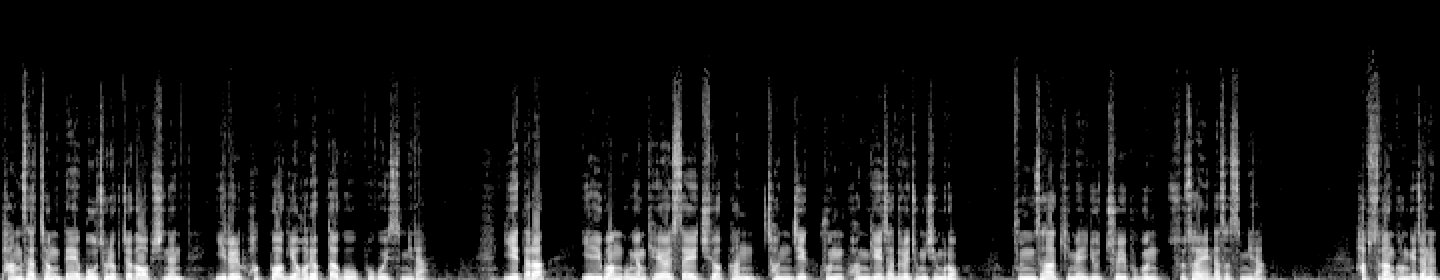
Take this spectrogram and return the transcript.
방사청 내부 조력자가 없이는 이를 확보하기 어렵다고 보고 있습니다. 이에 따라 일광공영 계열사에 취업한 전직 군 관계자들을 중심으로 군사 기밀 유출 부분 수사에 나섰습니다. 합수단 관계자는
